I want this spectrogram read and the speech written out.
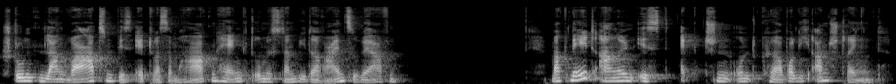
Stundenlang warten, bis etwas am Haken hängt, um es dann wieder reinzuwerfen. Magnetangeln ist Action und körperlich anstrengend.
